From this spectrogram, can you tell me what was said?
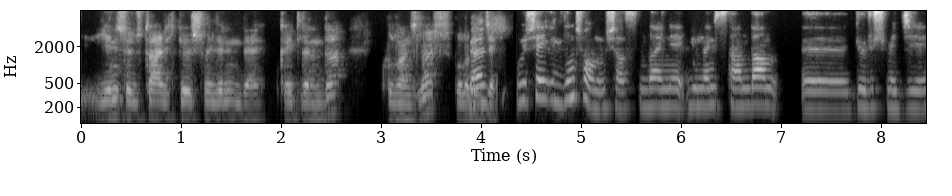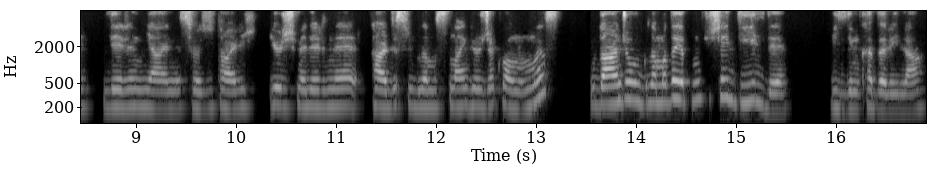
yeni sözlü tarih görüşmelerinin de kayıtlarında kullanıcılar bulabilecek. Ben, bu şey ilginç olmuş aslında hani Yunanistan'dan e, görüşmecilerin yani sözlü tarih görüşmelerini Kardes uygulamasından görecek olmamız bu daha önce uygulamada yapılmış bir şey değildi bildiğim kadarıyla.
